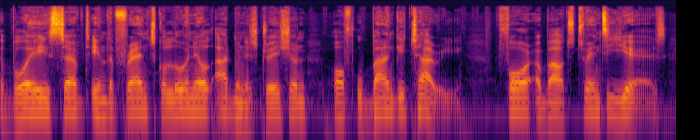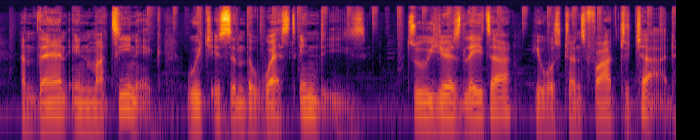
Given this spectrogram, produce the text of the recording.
Eboyi served in the French colonial administration of Ubangi Chari for about 20 years and then in Martinique, which is in the West Indies. Two years later, he was transferred to Chad,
